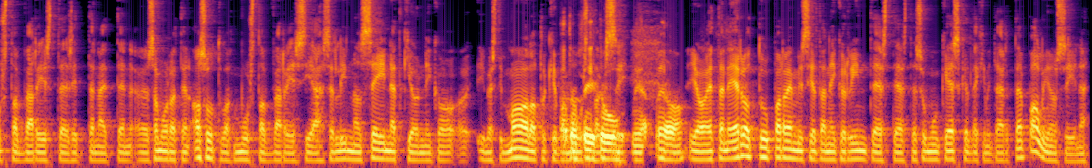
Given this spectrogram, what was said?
mustan väristä ja sitten näiden samuraiden asut ovat mustan värisiä. Se linnan seinätkin on niin ilmeisesti maalattu jopa mustaksi. tummia, joo. Joo, että ne erottuu paremmin sieltä niin rinteestä ja sitten sumun keskeltäkin, mitä erittäin paljon siinä.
